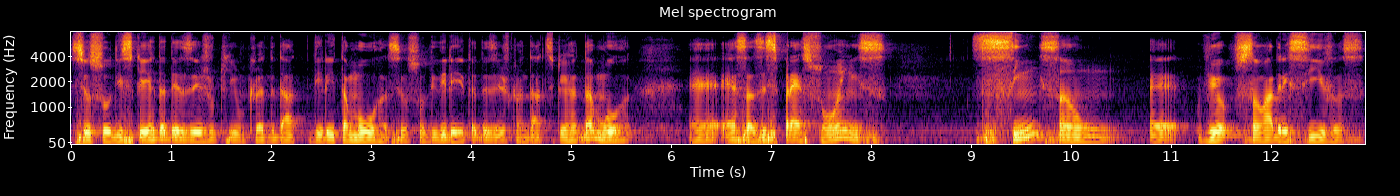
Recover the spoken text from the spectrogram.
Se eu sou de esquerda, desejo que um candidato de direita morra. Se eu sou de direita, desejo que um candidato de esquerda morra. É, essas expressões, sim, são, é, são agressivas.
